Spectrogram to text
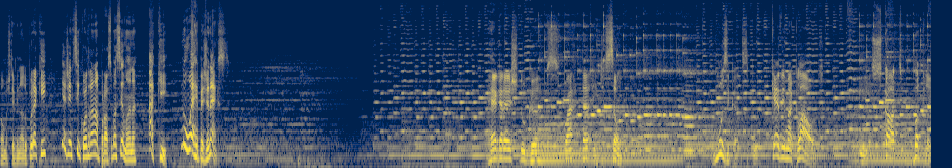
Vamos terminando por aqui e a gente se encontra na próxima semana aqui no RPG Next. Regras do GURPS, quarta edição. Músicas Kevin MacLeod e Scott Buckley.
